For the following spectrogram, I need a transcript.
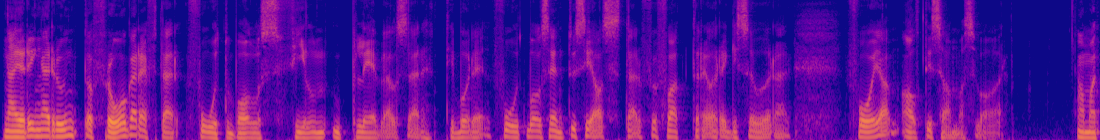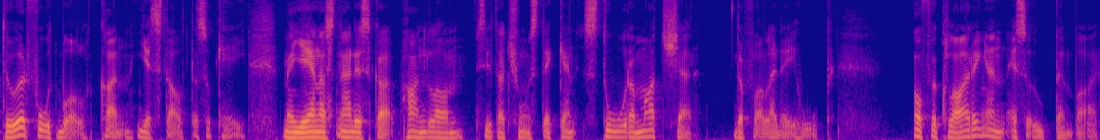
när jag ringer runt och frågar efter fotbollsfilmupplevelser till både fotbollsentusiaster, författare och regissörer får jag alltid samma svar. Amatörfotboll kan gestaltas okej, okay, men genast när det ska handla om citationstecken stora matcher, då faller det ihop. Och förklaringen är så uppenbar.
